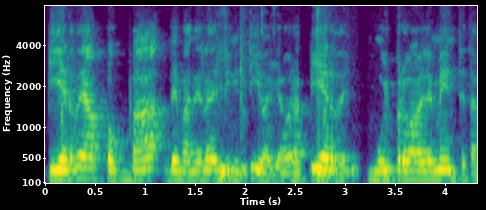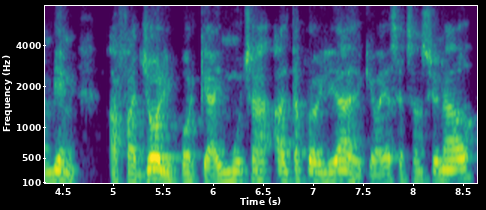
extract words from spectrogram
pierde a Pogba de manera definitiva y ahora pierde muy probablemente también a Fagioli porque hay muchas altas probabilidades de que vaya a ser sancionado.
